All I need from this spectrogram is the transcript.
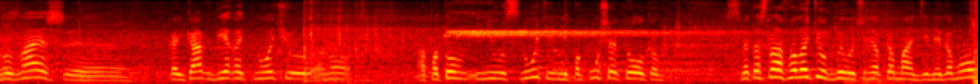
Ну, знаешь, э, в коньках бегать ночью, оно, а потом и не уснуть, и не покушать толком. Святослав Волотюк был у меня в команде Мегамол.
